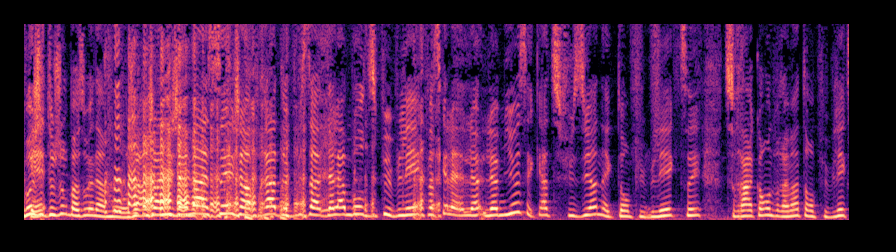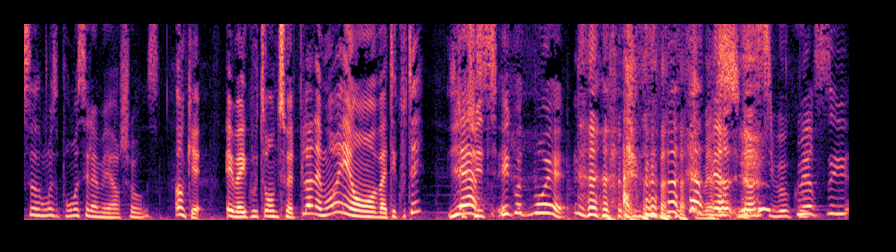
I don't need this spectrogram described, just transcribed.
Moi, j'ai toujours besoin d'amour. J'en, j'en ai jamais assez. J'en prends de, plus de l'amour du public. Parce que le, le- le mieux, c'est quand tu fusionnes avec ton public, tu sais. Tu rencontres vraiment ton public. Ça, moi, pour moi, c'est la meilleure chose. Ok. Eh ben écoute, on te souhaite plein d'amour et on va t'écouter. Yes! Écoute-moi! Merci. Merci beaucoup. Merci.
